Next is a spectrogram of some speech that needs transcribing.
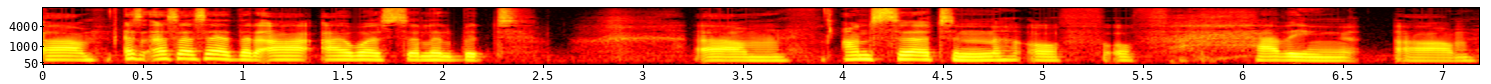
um, as, as, I said, that I, I was a little bit um, uncertain of of having um,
